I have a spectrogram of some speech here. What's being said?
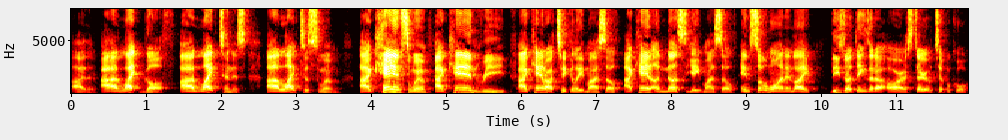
either. I like golf. I like tennis. I like to swim. I can swim. I can read. I can articulate myself. I can enunciate myself and so on. And like these are things that are, are stereotypical,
